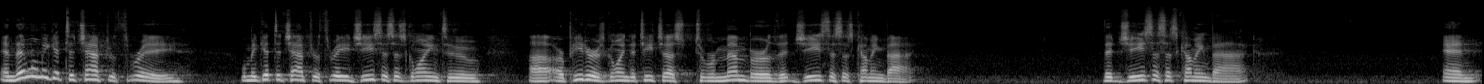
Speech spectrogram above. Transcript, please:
And then when we get to chapter 3, when we get to chapter 3, Jesus is going to, uh, or Peter is going to teach us to remember that Jesus is coming back that Jesus is coming back and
